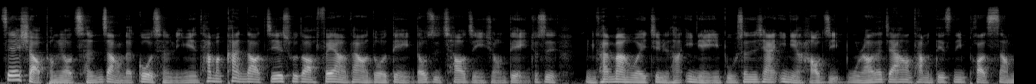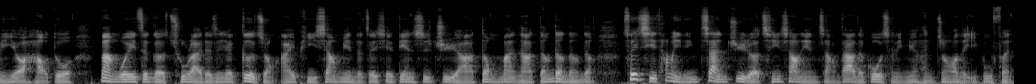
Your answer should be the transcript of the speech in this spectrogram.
这些小朋友成长的过程里面，他们看到接触到非常非常多的电影都是超级英雄电影，就是你看漫威基本上一年一部，甚至现在一年好几部，然后再加上他们 Disney Plus 上面又有好多漫威这个出来的这些各种 IP 上面的这些电视剧啊、动漫啊等等。等等，所以其实他们已经占据了青少年长大的过程里面很重要的一部分。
